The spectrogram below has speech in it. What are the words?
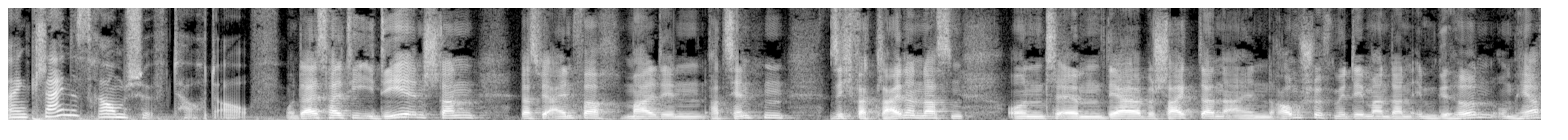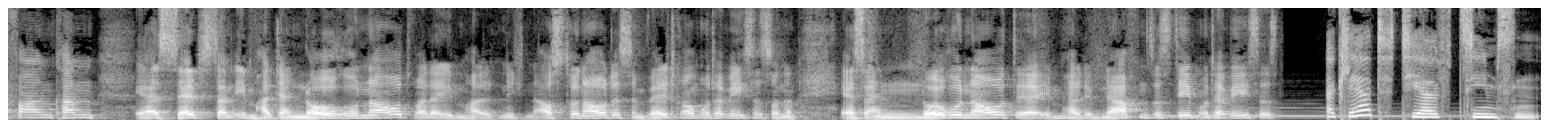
Ein kleines Raumschiff taucht auf. Und da ist halt die Idee entstanden, dass wir einfach mal den Patienten sich verkleinern lassen. Und ähm, der besteigt dann ein Raumschiff, mit dem man dann im Gehirn umherfahren kann. Er ist selbst dann eben halt ein Neuronaut, weil er eben halt nicht ein Astronaut ist, im Weltraum unterwegs ist, sondern er ist ein Neuronaut, der eben halt im Nervensystem unterwegs ist. Erklärt Thialf Ziemsen,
